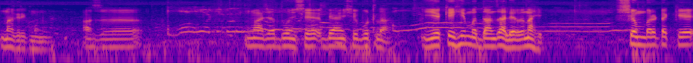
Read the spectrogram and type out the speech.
नागरिक म्हणून. आज अ, माझ्या दोनशे ब्याऐंशी बूथला एकही मतदान झालेलं नाही. शंभर टक्के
